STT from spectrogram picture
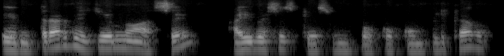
entrar de lleno a C, hay veces que es un poco complicado,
